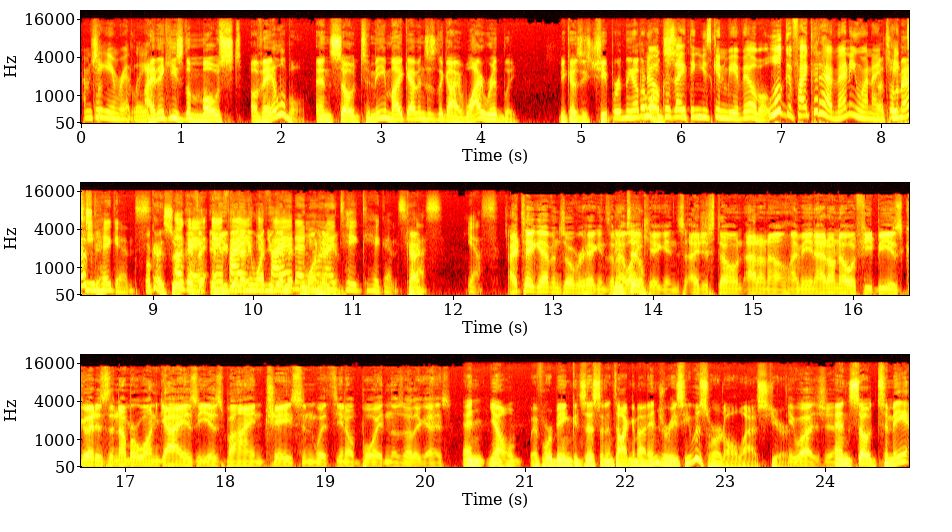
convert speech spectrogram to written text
I'm taking Ridley. I think he's the most available. And so to me, Mike Evans is the guy. Why Ridley? Because he's cheaper than the other no, ones. No, because I think he's going to be available. Look, if I could have anyone, I'd That's take Tee Higgins. Okay, so if- if you get I, anyone, you if I get- had you want anyone, I'd take Higgins. Okay. Yes. Yes. I take Evans over Higgins, and Me I like. Higgins. I just don't. I don't know. I mean, I don't know if he'd be as good as the number one guy as he is behind Chase and with you know Boyd and those other guys. and you know, if we're being consistent and talking about injuries, he was hurt all last year. He was. Yeah. And so to me,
